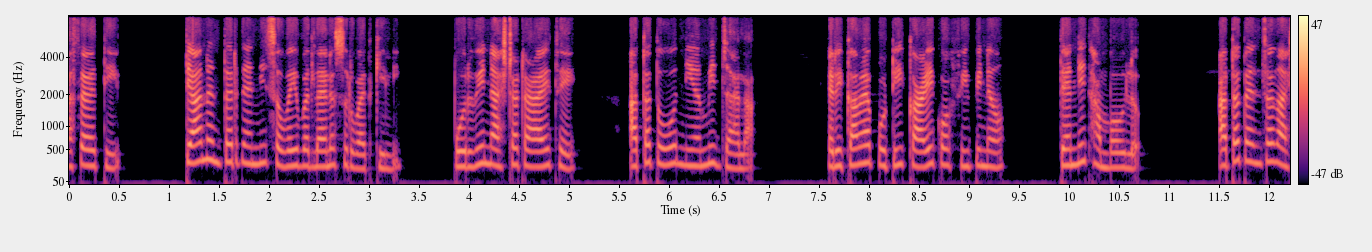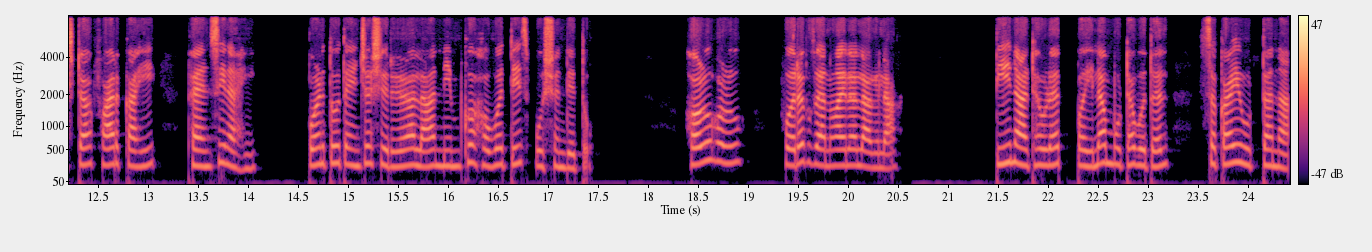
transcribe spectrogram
असळतील त्यानंतर त्यांनी सवय बदलायला सुरुवात केली. पूर्वी नाश्ता टाळायचे. आता तो नियमित झाला. रिकाम्या पोटी काळी कॉफी पिणं त्यांनी थांबवलं. आता त्यांचा नाश्ता फार काही फॅन्सी नाही पण तो त्यांच्या शरीराला नेमकं हवं तेच पोषण देतो. हळूहळू फरक जाणवायला लागला. तीन आठवड्यात पहिला मोठा बदल सकाळी उठताना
